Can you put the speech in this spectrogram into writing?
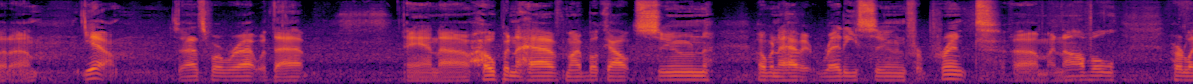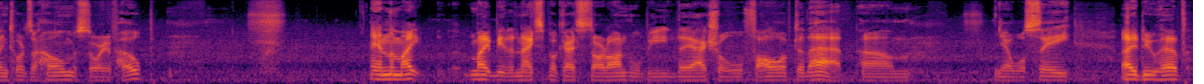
But um, yeah, so that's where we're at with that, and uh, hoping to have my book out soon Hoping to have it ready soon for print. Uh, my novel, Hurtling Towards a Home, A Story of Hope. And the might might be the next book I start on will be the actual follow up to that. Um, yeah, we'll see. I do have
